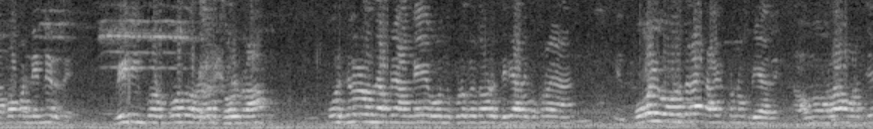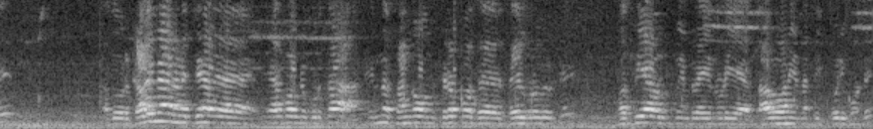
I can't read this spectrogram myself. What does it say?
அப்பப்போ நின்றுடுது மீட்டிங் போடும்போது ஒரு தடவை சொல்கிறான் ஒரு சிலர் வந்து அப்படியே அங்கேயே ஒன்று கொடுக்கறதோட சரியா அதுக்கப்புறம் இது போய் ஒவ்வொருத்தராக கலெக்ட் பண்ண முடியாது. அவங்களாம் வந்து அது ஒரு கடமையா நினைச்சு அதை ஏற்பாடு பண்ணி கொடுத்தா இன்னும் சங்கம் வந்து சிறப்பாக செ- செயல்படுவதற்கு வசதியாக இருக்கும் என்ற என்னுடைய தாழ்வான எண்ணத்தை கூறிக்கொண்டு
